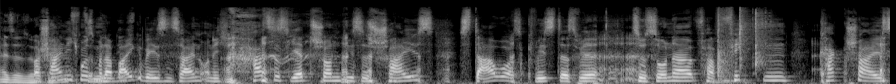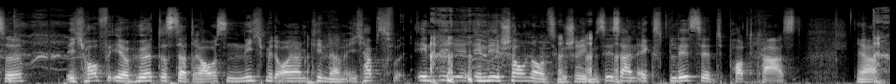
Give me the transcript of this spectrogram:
Also so Wahrscheinlich muss man dabei gewesen sein und ich hasse es jetzt schon, dieses scheiß Star Wars Quiz, dass wir zu so einer verfickten Kackscheiße ich hoffe, ihr hört es da draußen nicht mit euren Kindern. Ich habe es in die, in die Show Notes geschrieben. Es ist ein explicit Podcast. Ja.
